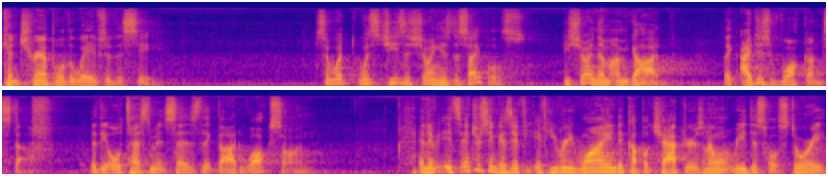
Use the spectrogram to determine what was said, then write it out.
can trample the waves of the sea. So, what, what's Jesus showing his disciples? He's showing them, I'm God. Like, I just walk on stuff that the Old Testament says that God walks on. And it's interesting because if, if you rewind a couple chapters, and I won't read this whole story,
